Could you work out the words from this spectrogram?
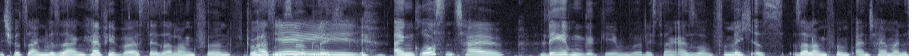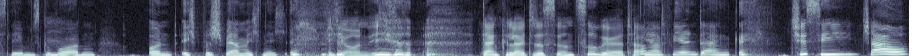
ich würde sagen, wir sagen Happy Birthday Salon 5. Du hast uns wirklich Yay! einen großen Teil Leben gegeben, würde ich sagen. Also für mich ist Salon 5 ein Teil meines Lebens Mhm. geworden und ich beschwere mich nicht. Ich auch nicht. Danke, Leute, dass ihr uns zugehört habt. Ja, vielen Dank. Tschüssi. Ciao.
